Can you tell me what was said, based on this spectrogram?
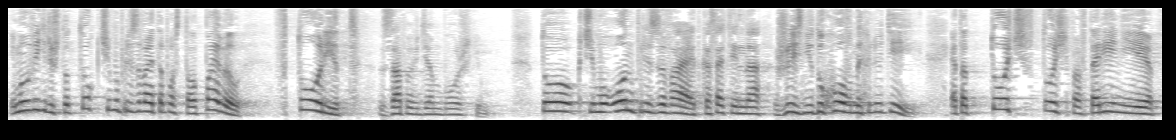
И мы увидели, что то, к чему призывает апостол Павел, вторит заповедям Божьим. То, к чему он призывает касательно жизни духовных людей, это точь-в-точь точь повторение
